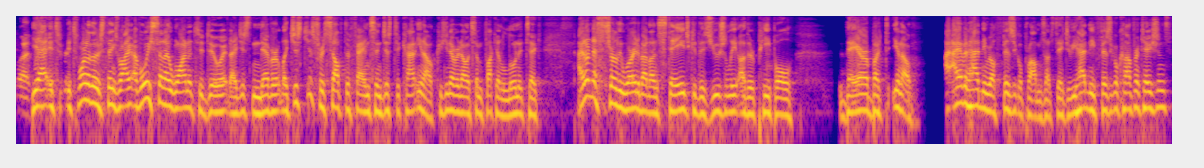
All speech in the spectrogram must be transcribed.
But yeah, it's it's one of those things where I, have always said I wanted to do it. I just never like just just for self defense and just to kind of you know because you never know it's some fucking lunatic. I don't necessarily worried about on stage because there's usually other people there, but you know I, I haven't had any real physical problems on stage. Have you had any physical confrontations?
